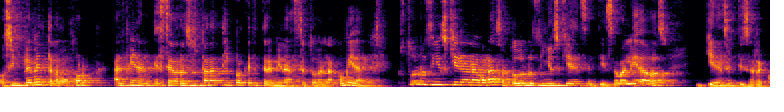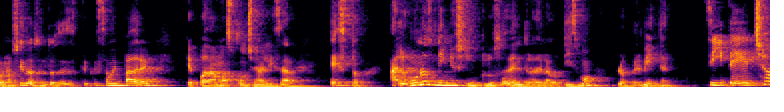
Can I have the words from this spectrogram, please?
O simplemente a lo mejor al final este abrazo es para ti porque te terminaste todo en la comida. Pues todos los niños quieren un abrazo, todos los niños quieren sentirse validados y quieren sentirse reconocidos. Entonces creo que está muy padre que podamos funcionalizar esto. Algunos niños incluso dentro del autismo lo permiten. Sí, de hecho,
